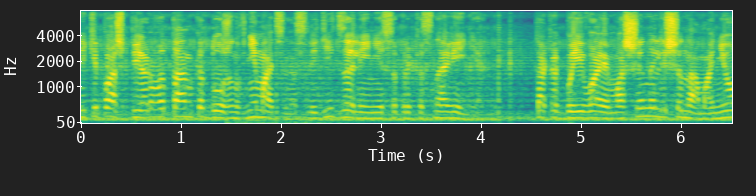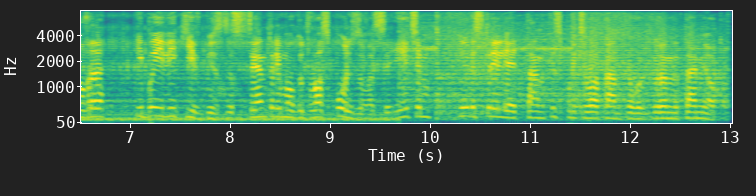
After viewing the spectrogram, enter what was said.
Экипаж первого танка должен внимательно следить за линией соприкосновения так как боевая машина лишена маневра и боевики в бизнес-центре могут воспользоваться этим и расстрелять танк из противотанковых гранатометов.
